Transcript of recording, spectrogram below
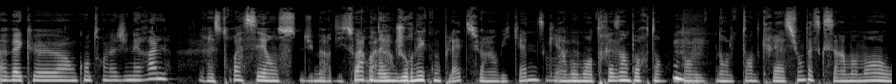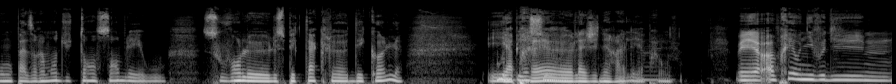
avec euh, en comptant la générale. Il reste trois séances du mardi soir. Voilà. On a une journée complète sur un week-end, ce qui est un moment très important dans le, dans le temps de création parce que c'est un moment où on passe vraiment du temps ensemble et où souvent le, le spectacle décolle. Et Oui, après, euh, la générale et après on joue. Mais après, au niveau du,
